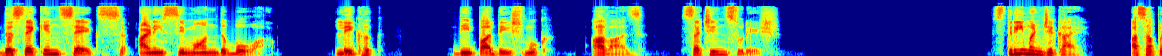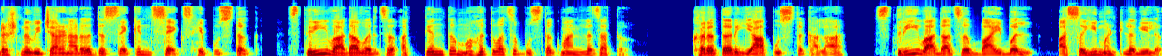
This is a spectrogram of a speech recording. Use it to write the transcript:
द सेकंड सेक्स आणि सिमॉन द बोवा लेखक दीपा देशमुख आवाज सचिन सुरेश. स्त्री म्हणजे काय? असा प्रश्न विचारणारं द सेकंड सेक्स हे पुस्तक स्त्रीवादावरचं अत्यंत महत्वाचं पुस्तक मानलं जातं. खरं तर या पुस्तकाला स्त्रीवादाचं बायबल असंही म्हटलं गेलं.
